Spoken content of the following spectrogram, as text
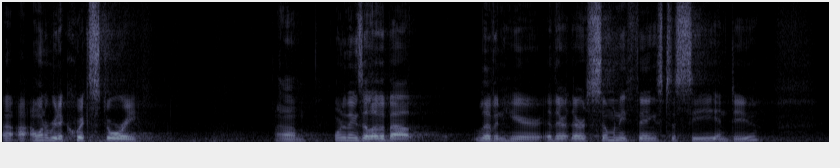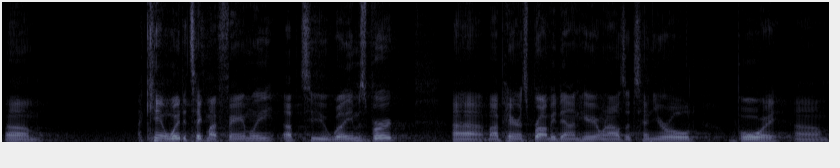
I, I want to read a quick story. Um, one of the things I love about living here, there, there are so many things to see and do. Um, I can't wait to take my family up to Williamsburg. Uh, my parents brought me down here when I was a 10 year old boy. Um,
